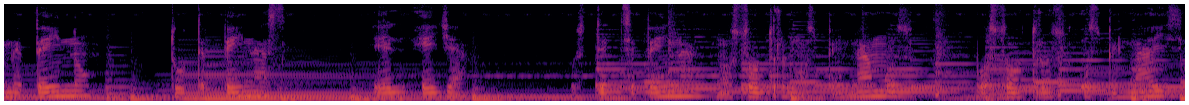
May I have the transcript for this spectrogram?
me peino, tú te peinas, él, ella, usted se peina, nosotros nos peinamos, vosotros os peináis,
